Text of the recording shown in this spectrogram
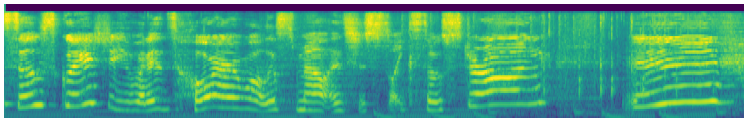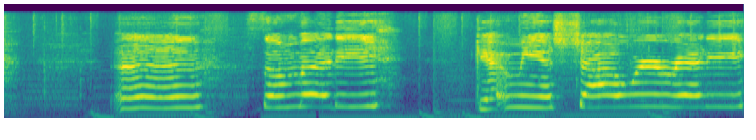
it's so squishy, but it's horrible. The smell. It's just like so strong. Uh, uh, somebody get me a shower ready.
